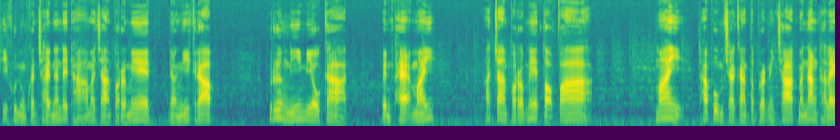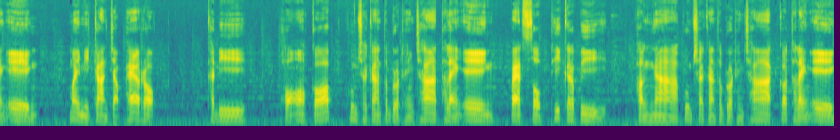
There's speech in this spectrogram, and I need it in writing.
ที่คุณหนุ่มกัญชัยนั้นได้ถามอาจารย์ปรเมศดังนี้ครับ เรื่องนี้มีโอกาสเป็นแพะไหม อาจารย์ปรเมศตอบว่า ไม่ถ้าผู้บัญชาการตำรวจแห่งชาติมานั่งแถลงเอง ไม่มีการจับแพะหรอก คดีพออกอฟผู้บัญชาการตำรวจแห่งชาติแถลงเอง 8 ศพที่กระบี่พังงาผู้บัญชาการตำรวจแห่งชาติก็แถลงเอง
